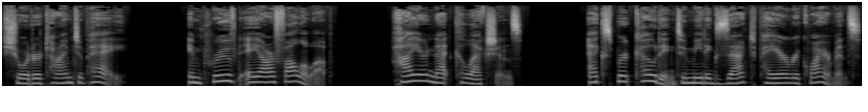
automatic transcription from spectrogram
shorter time to pay, improved AR follow up, higher net collections, expert coding to meet exact payer requirements,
